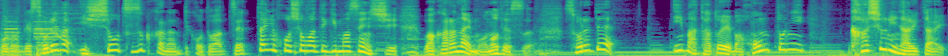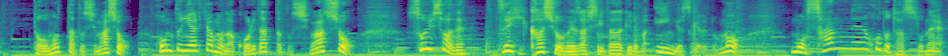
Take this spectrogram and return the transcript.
ころでそれが一生続くかなんてことは絶対に保証はできませんしわからないものです。それで今例えば本当に歌手になりたい。と思ったとしましょう。本当にやりたいものはこれだったとしましょう。そういう人はねぜひ歌手を目指していただければいいんですけれどももう3年ほど経つとね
